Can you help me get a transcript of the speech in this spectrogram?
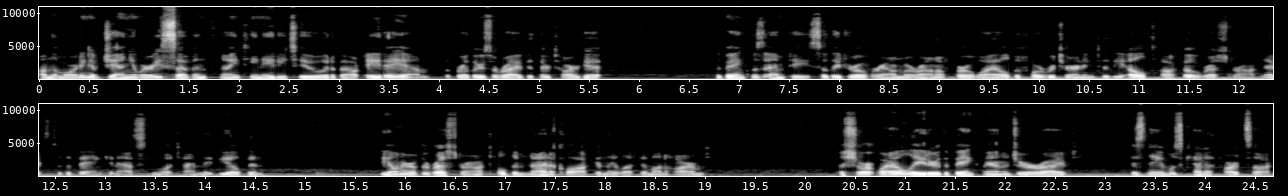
On the morning of January 7, 1982, at about 8 a.m., the brothers arrived at their target. The bank was empty, so they drove around Marana for a while before returning to the El Taco restaurant next to the bank and asking what time they'd be open. The owner of the restaurant told them nine o'clock and they left him unharmed. A short while later, the bank manager arrived. His name was Kenneth Hartsock.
